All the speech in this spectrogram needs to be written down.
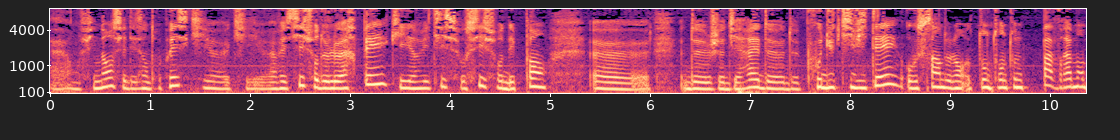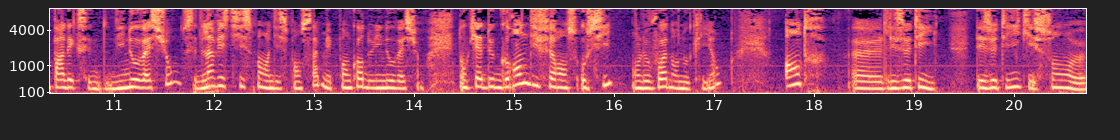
Euh, en finance, il y a des entreprises qui, euh, qui investissent sur de l'ERP, qui investissent aussi sur des pans euh, de, je dirais, de, productivité au sein de dont on ne peut pas vraiment parler que c'est de l'innovation, c'est de l'investissement indispensable, mais pas encore de l'innovation. Donc il y a de grandes différences aussi, on le voit dans nos clients, entre euh, les ETI. Des ETI qui sont, euh,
